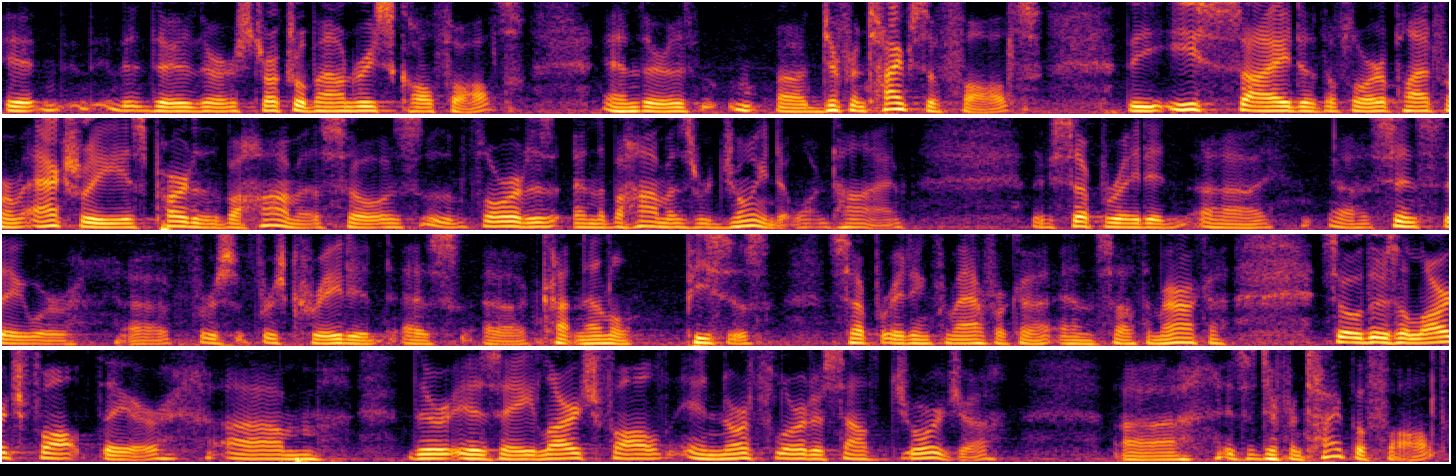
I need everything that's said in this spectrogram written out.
it, there, there, are structural boundaries called faults, and there are uh, different types of faults. The east side of the Florida platform actually is part of the Bahamas, so was, Florida and the Bahamas were joined at one time. They've separated uh, uh, since they were uh, first, first created as uh, continental pieces, separating from Africa and South America. So there's a large fault there. Um, there is a large fault in North Florida, South Georgia. Uh, it's a different type of fault.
